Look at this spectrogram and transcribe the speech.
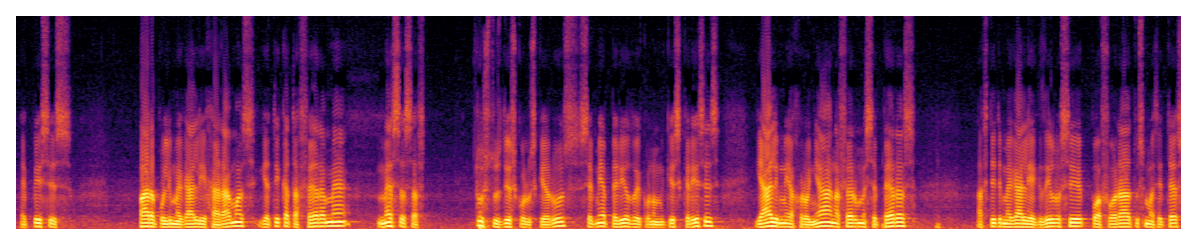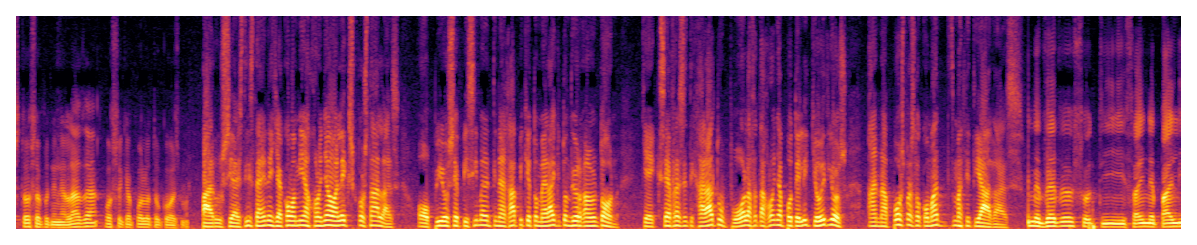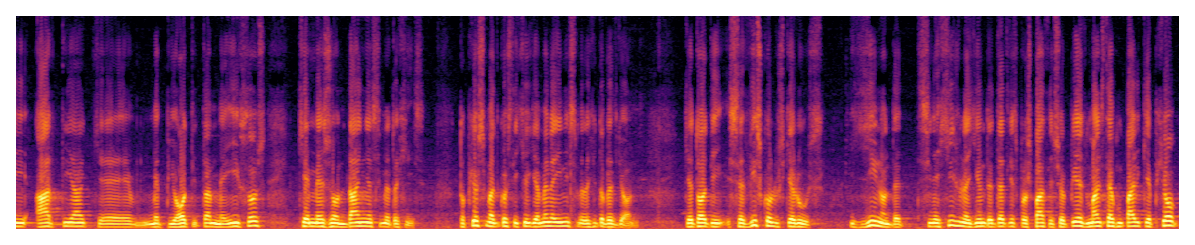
επίσης πάρα πολύ μεγάλη η χαρά μας γιατί καταφέραμε μέσα σε αυτούς τους δύσκολους καιρούς, σε μια περίοδο οικονομικής κρίσης, για άλλη μια χρονιά να φέρουμε σε πέρας αυτή τη μεγάλη εκδήλωση που αφορά τους μαθητές τόσο από την Ελλάδα όσο και από όλο τον κόσμο. Παρουσιαστής θα είναι για ακόμα μια χρονιά ο Αλέξης Κοστάλας, ο οποίος επισήμανε την αγάπη και το μεράκι των διοργανωτών και εξέφρασε τη χαρά του που όλα αυτά τα χρόνια αποτελεί και ο ίδιος αναπόσπαστο κομμάτι της μαθητιάδας. Είμαι βέβαιος ότι θα είναι πάλι άρτια και με ποιότητα, με ήθος και με ζωντάνια συμμετοχής. Το πιο σημαντικό στοιχείο για μένα είναι η συμμετοχή των παιδιών και το ότι σε δύσκολους καιρούς γίνονται, συνεχίζουν να γίνονται τέτοιες προσπάθειες οι οποίες μάλιστα έχουν πάρει και πιο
